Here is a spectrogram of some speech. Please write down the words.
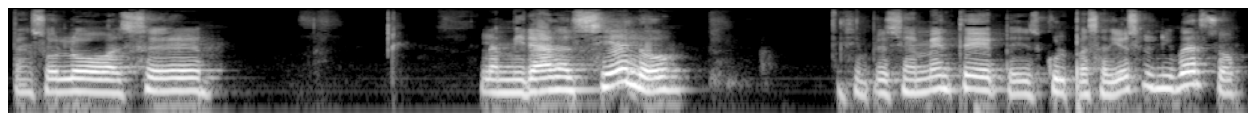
tan solo hacer la mirada al cielo y simplemente pedir disculpas a Dios y al universo.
